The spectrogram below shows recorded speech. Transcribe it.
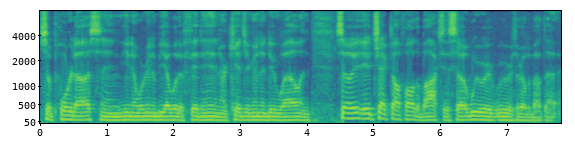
support us, and you know we're going to be able to fit in. Our kids are going to do well, and so it, it, checked off all the boxes. So we were we were thrilled about that.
